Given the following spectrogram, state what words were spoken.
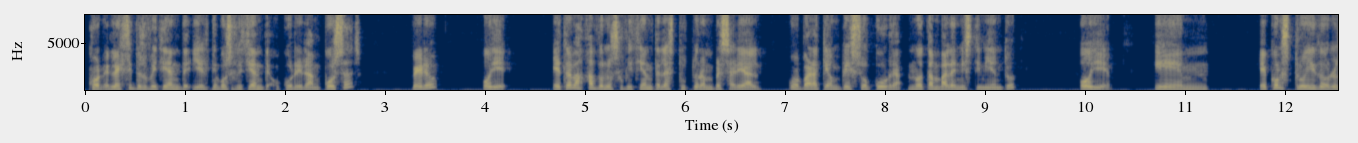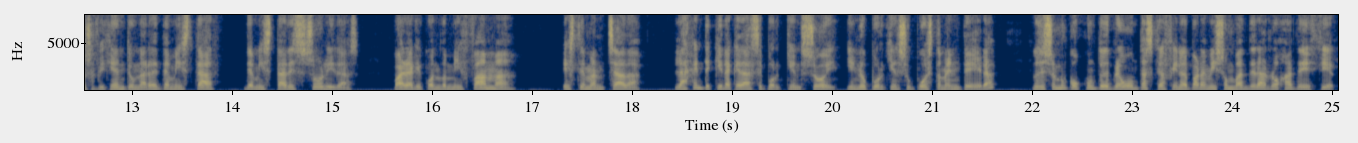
con el éxito suficiente y el tiempo suficiente ocurrirán cosas, pero, oye, he trabajado lo suficiente en la estructura empresarial como para que aunque eso ocurra, no tan vale mis cimientos. Oye, em, he construido lo suficiente una red de amistad, de amistades sólidas, para que cuando mi fama esté manchada, la gente quiera quedarse por quien soy y no por quien supuestamente era. Entonces son un conjunto de preguntas que al final para mí son banderas rojas de decir,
